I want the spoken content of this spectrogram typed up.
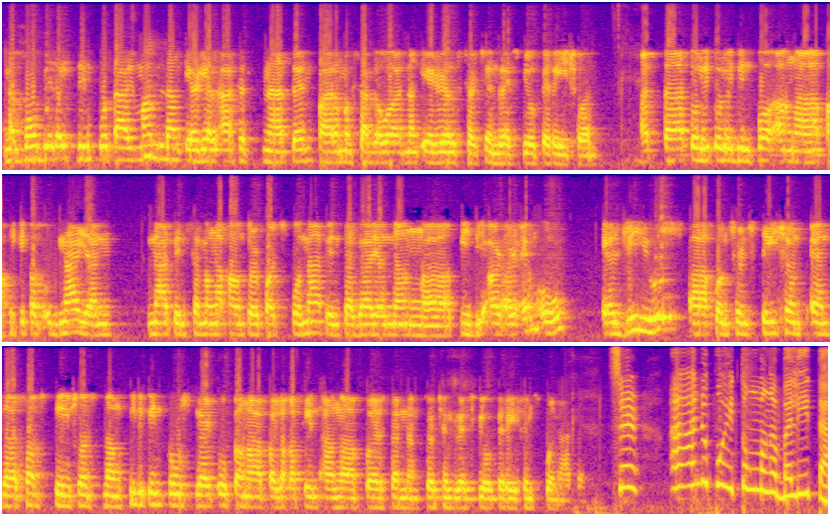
Nag-mobilize din po tayo, ma'am, ng aerial assets natin para magsagawa ng aerial search and rescue operation. At uh, tuloy-tuloy din po ang uh, pakikipag-ugnayan natin sa mga counterparts po natin kagaya ng uh, PDRRMO, LGUs, uh, concerned stations and uh, substations ng Philippine Coast Guard upang uh, palakasin ang uh, puwersa ng search and rescue operations po natin. Sir, ah, ano po itong mga balita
